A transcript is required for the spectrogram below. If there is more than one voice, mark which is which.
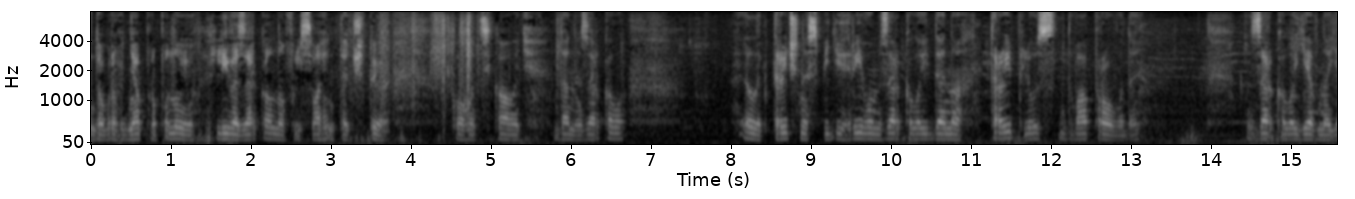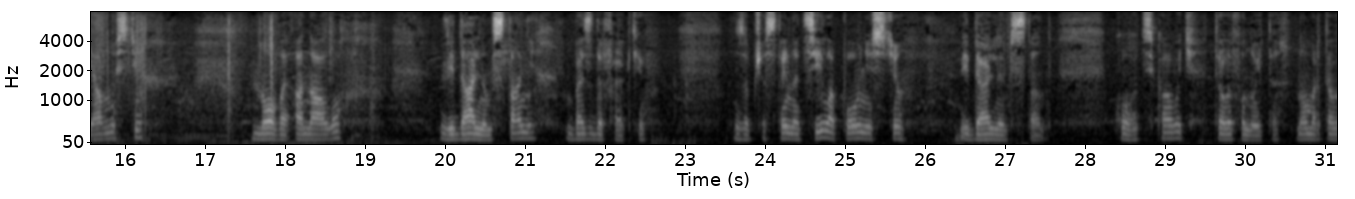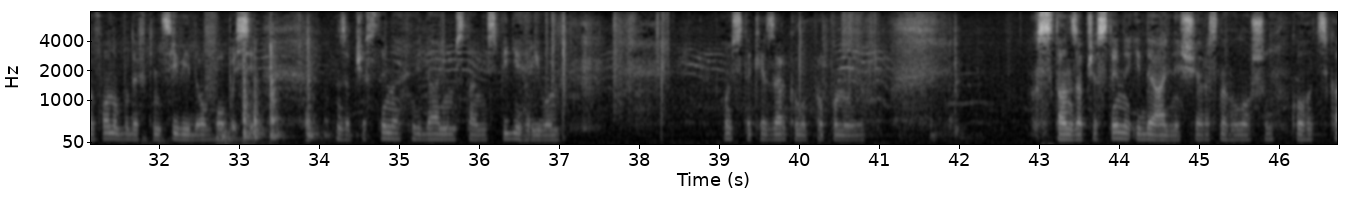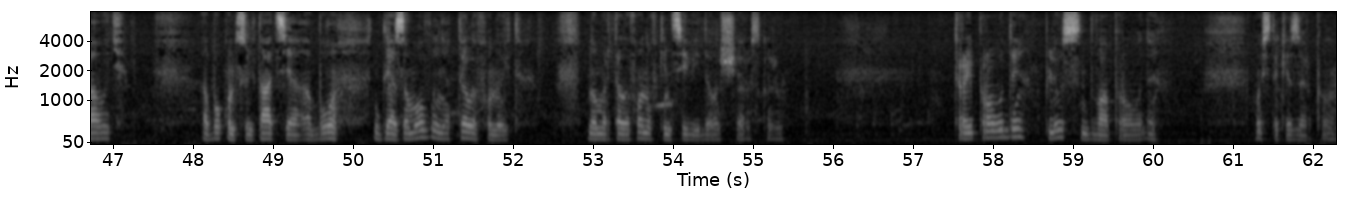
Speaker 1: Доброго дня, пропоную ліве зеркало на Volkswagen T4. Кого цікавить дане зеркало. Електричне з підігрівом зеркало йде на 3 плюс 2 проводи. Зеркало є в наявності. Нове аналог в ідеальному стані, без дефектів. Запчастина ціла повністю в ідеальному стані. Кого цікавить, телефонуйте. Номер телефону буде в кінці відео в описі. Запчастина в ідеальному стані з підігрівом. Ось таке зеркало пропоную. Стан запчастини ідеальний, ще раз наголошую. Кого цікавить, або консультація, або для замовлення телефонуйте. Номер телефону в кінці відео, ще раз кажу. Три проводи плюс два проводи. Ось таке зеркало.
